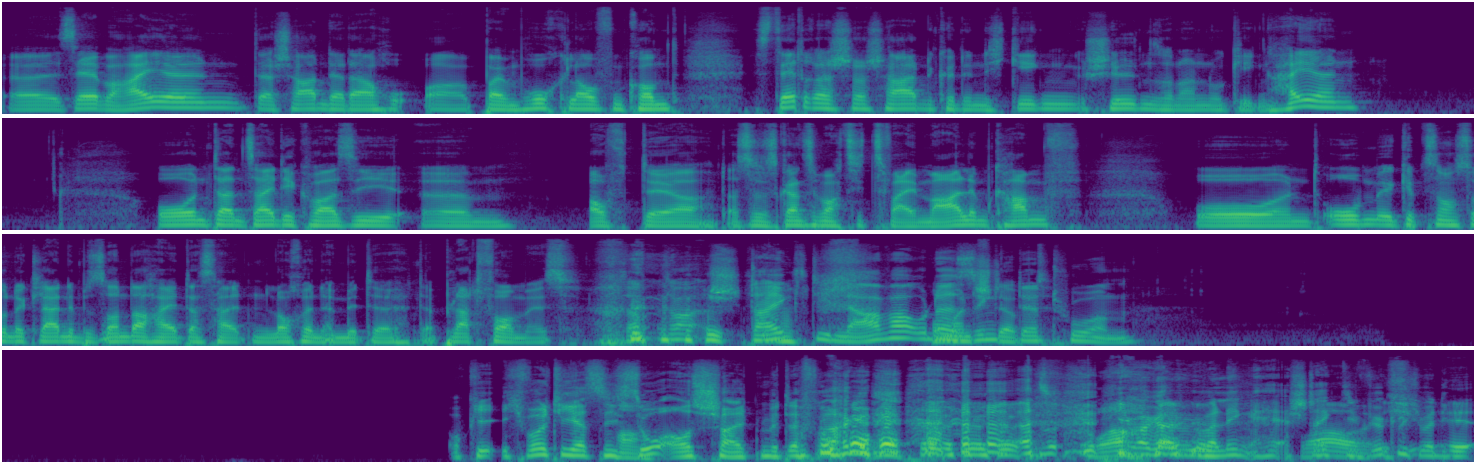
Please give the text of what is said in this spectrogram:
äh, selber heilen. Der Schaden, der da ho äh, beim Hochlaufen kommt, ist täterischer Schaden, könnt ihr nicht gegen schilden, sondern nur gegen heilen. Und dann seid ihr quasi ähm, auf der, also das Ganze macht sie zweimal im Kampf. Und oben gibt es noch so eine kleine Besonderheit, dass halt ein Loch in der Mitte der Plattform ist. Mal, steigt die Lava oder sinkt stirbt. der Turm? Okay, ich wollte jetzt nicht oh. so ausschalten mit der Frage. also, wow. Ich war gerade überlegen, hä, steigt wow. die wirklich ich, über die.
